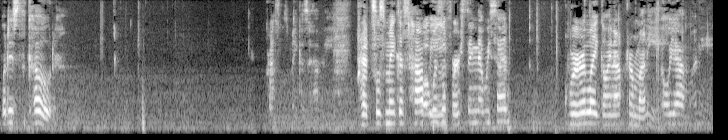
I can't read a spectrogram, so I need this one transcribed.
What is the code? Pretzels make us happy. Pretzels make us happy. What was the first thing that we said? We're like going after money. Oh yeah, money.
